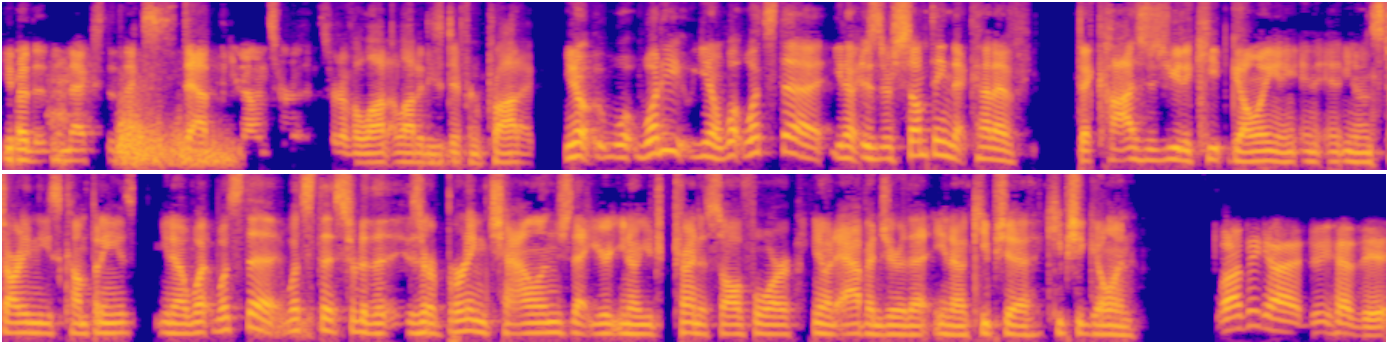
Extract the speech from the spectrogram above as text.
you know the, the, next the next step. You know, and sort of sort of a lot a lot of these different products. You know, what, what do you you know what what's the you know is there something that kind of that causes you to keep going and, and, and, you know and starting these companies you know what what's the what's the sort of the is there a burning challenge that you're you know you're trying to solve for you know at Avinger that you know keeps you keeps you going well, I think I do have the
